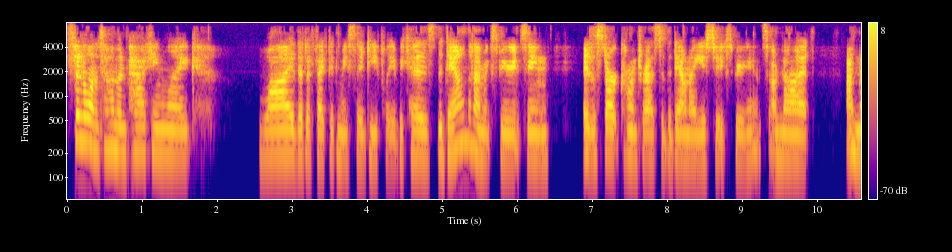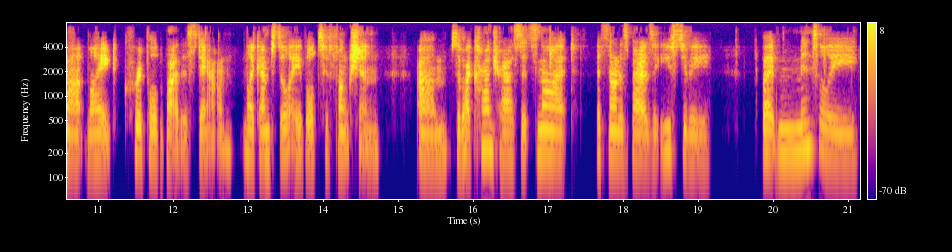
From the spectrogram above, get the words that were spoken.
spend a lot of time unpacking like why that affected me so deeply because the down that I'm experiencing is a stark contrast to the down I used to experience. I'm not I'm not like crippled by this down. Like I'm still able to function. Um, so by contrast, it's not it's not as bad as it used to be. But mentally,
